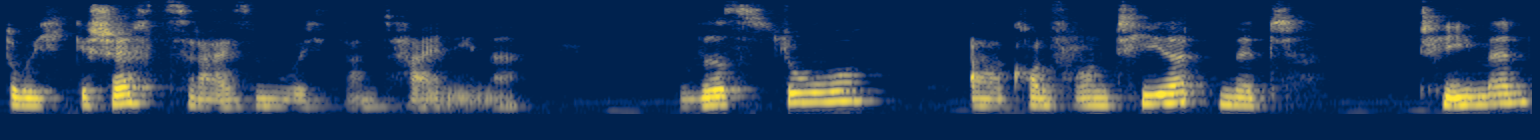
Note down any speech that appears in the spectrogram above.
durch Geschäftsreisen, wo ich daran teilnehme, wirst du äh, konfrontiert mit Themen,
